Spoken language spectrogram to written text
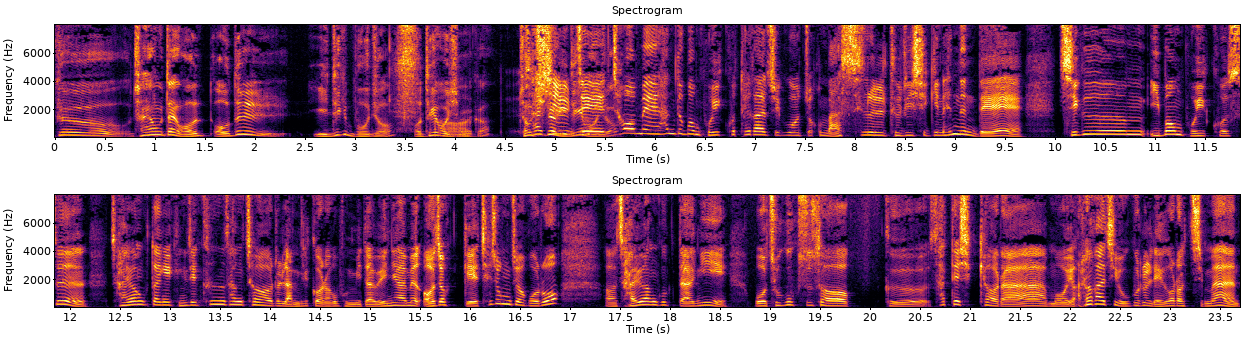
그 자유한국당이 얻- 얻을 이득이 뭐죠? 어떻게 보십니까? 정치적 사실 이제 뭐죠? 처음에 한두 번 보이콧 해가지고 조금 맛을 들이시긴 했는데 지금 이번 보이콧은 자유한국당에 굉장히 큰 상처를 남길 거라고 봅니다. 왜냐하면 어저께 최종적으로 어, 자유한국당이 뭐 조국 수석 그 사퇴시켜라 뭐 여러 가지 요구를 내걸었지만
